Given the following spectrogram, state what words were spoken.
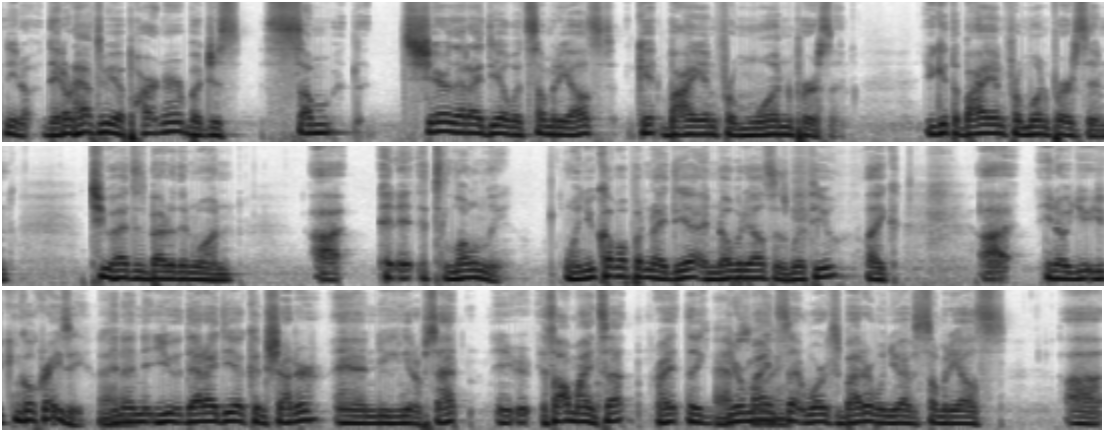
you know, they don't have to be a partner, but just some share that idea with somebody else. Get buy-in from one person. You get the buy-in from one person. Two heads is better than one. Uh, it, it, it's lonely when you come up with an idea and nobody else is with you. Like, uh, you know, you, you can go crazy, and then you that idea can shudder, and you can get upset. It's all mindset, right? Like your mindset works better when you have somebody else uh,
